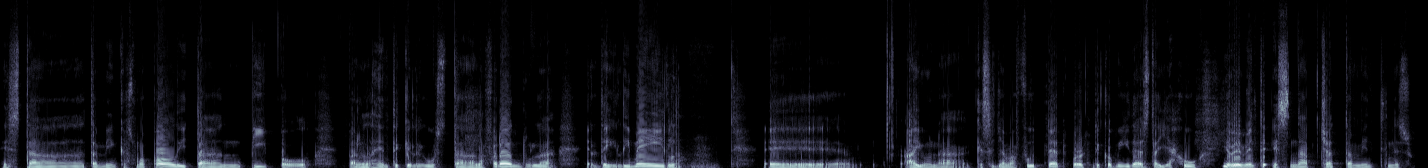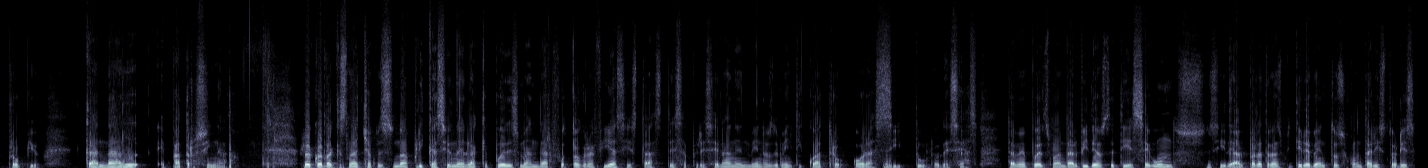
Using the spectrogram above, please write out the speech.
está también Cosmopolitan, People, para la gente que le gusta la farándula, el Daily Mail. Eh, hay una que se llama Food Network de comida, está Yahoo y obviamente Snapchat también tiene su propio canal eh, patrocinado. Recuerda que Snapchat es una aplicación en la que puedes mandar fotografías y estas desaparecerán en menos de 24 horas si tú lo deseas. También puedes mandar videos de 10 segundos. Es ideal para transmitir eventos o contar historias,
